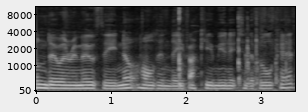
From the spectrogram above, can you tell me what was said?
undo and remove the nut holding the vacuum unit to the bulkhead.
